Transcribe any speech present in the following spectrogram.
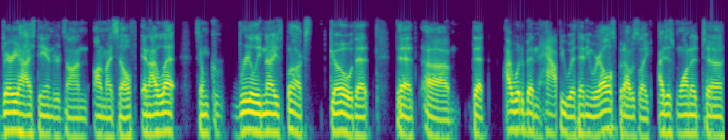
very high standards on on myself and I let some gr- really nice bucks go that that um, that I would have been happy with anywhere else. But I was like, I just wanted to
